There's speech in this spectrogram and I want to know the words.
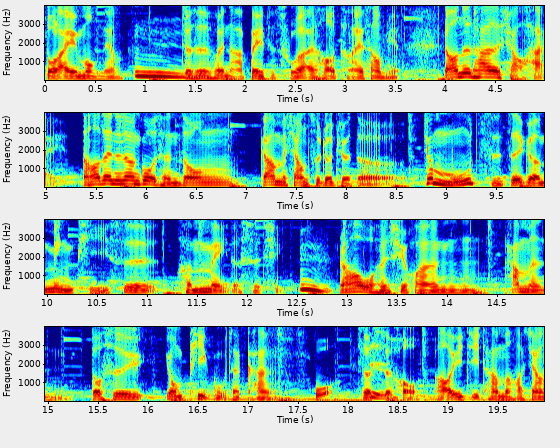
哆啦 A 梦那样。嗯，就是会拿被子出来，然后躺在上面。然后那是他的小孩。然后在那段过程中跟他们相处，就觉得就母子这个命题是很美的事情。嗯，然后我很喜欢他们都是用屁股在看我的时候，然后以及他们好像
